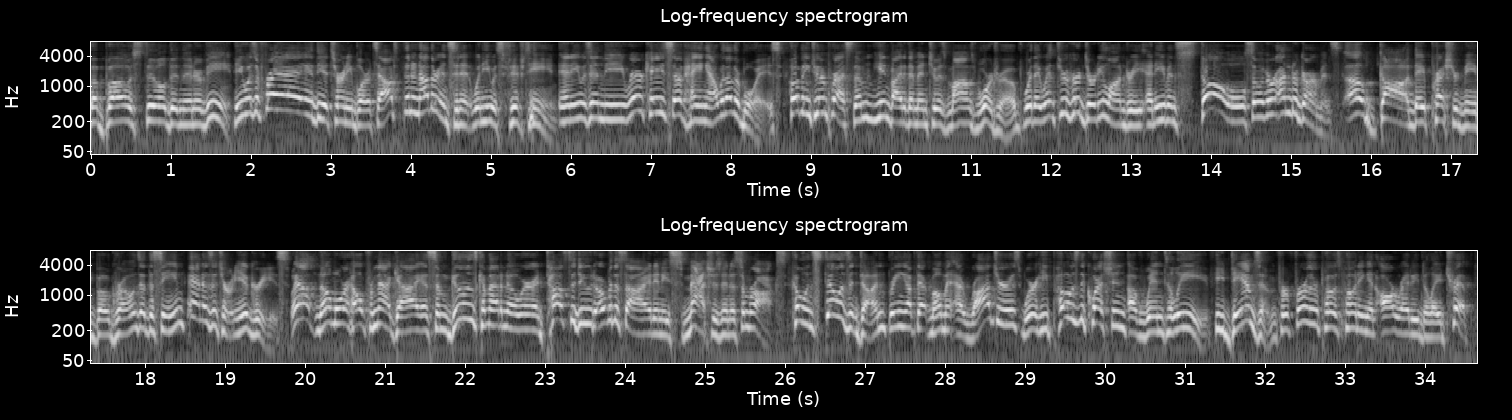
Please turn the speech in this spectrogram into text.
but but Beau still didn't intervene. He was afraid, the attorney blurts out. Then another incident when he was 15, and he was in the rare case of hanging out with other boys. Hoping to impress them, he invited them into his mom's wardrobe, where they went through her dirty laundry and even stole some of her undergarments. Oh god, they pressured me, Beau groans at the scene, and his attorney agrees. Well, no more help from that guy as some goons come out of nowhere and toss the dude over the side and he smashes into some rocks. Cohen still isn't done, bringing up that moment at Rogers where he posed the question of when to leave. He damns him for further postponing an already delayed trip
